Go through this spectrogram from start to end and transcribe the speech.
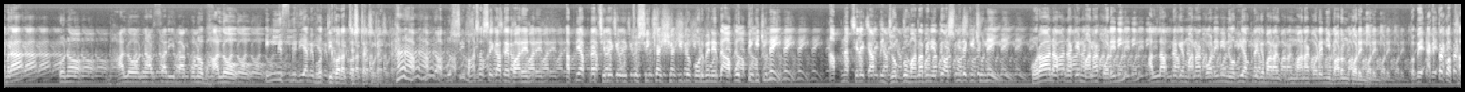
আমরা কোন ভালো নার্সারি বা কোন ভালো ইংলিশ মিডিয়ামে ভর্তি করার চেষ্টা করি। হ্যাঁ আপনি অবশ্যই ভাষা শেখাতে পারেন। আপনি আপনার ছেলেকে উচ্চ শিক্ষায় শিক্ষিত করবেন, এতে আপত্তি কিছু নেই। আপনার ছেলেকে আপনি যোগ্য বানাবেন, এতে অসুবিধা কিছু নেই। কোরআন আপনাকে মানা করেনি, আল্লাহ আপনাকে মানা করেনি, নবী আপনাকে মানা করেনি, বারণ করেনি। তবে একটা কথা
